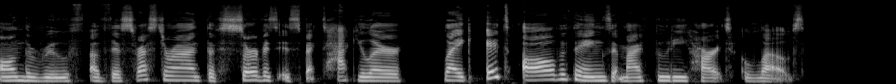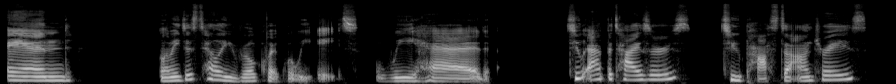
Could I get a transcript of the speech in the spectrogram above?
on the roof of this restaurant. The service is spectacular. Like, it's all the things that my foodie heart loves. And let me just tell you real quick what we ate. We had two appetizers, two pasta entrees,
